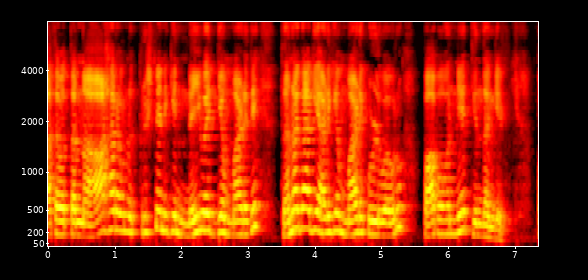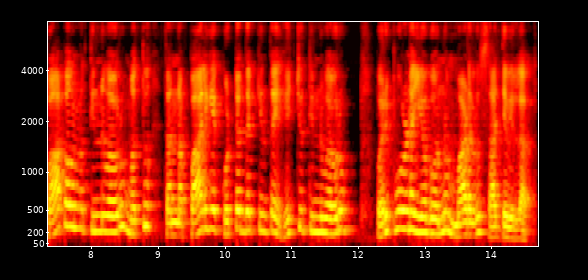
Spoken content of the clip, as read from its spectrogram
ಅಥವಾ ತನ್ನ ಆಹಾರವನ್ನು ಕೃಷ್ಣನಿಗೆ ನೈವೇದ್ಯ ಮಾಡದೆ ತನಗಾಗಿ ಅಡುಗೆ ಮಾಡಿಕೊಳ್ಳುವವರು ಪಾಪವನ್ನೇ ತಿಂದಂಗೆ. ಪಾಪವನ್ನು ತಿನ್ನುವವರು ಮತ್ತು ತನ್ನ ಪಾಲಿಗೆ ಕೊಟ್ಟದ್ದಕ್ಕಿಂತ ಹೆಚ್ಚು ತಿನ್ನುವವರು ಪರಿಪೂರ್ಣ ಯೋಗವನ್ನು ಮಾಡಲು ಸಾಧ್ಯವಿಲ್ಲ.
